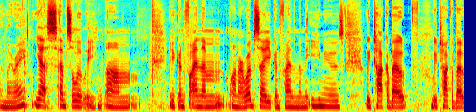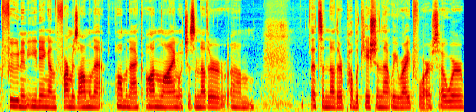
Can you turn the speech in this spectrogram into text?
Am I right? Yes, absolutely. Um, you can find them on our website. You can find them in the e-news. We talk about we talk about food and eating on the Farmers Almanac, Almanac online, which is another. Um, that's another publication that we write for. So we're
